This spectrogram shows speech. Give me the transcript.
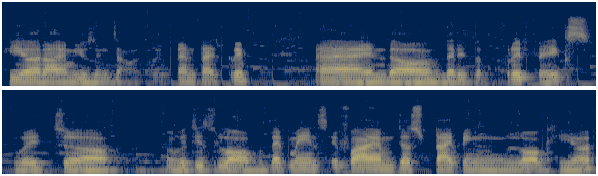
Here i am using javascript and typescript. And uh, there is a prefix which uh, which is log. That means if i am just typing log here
